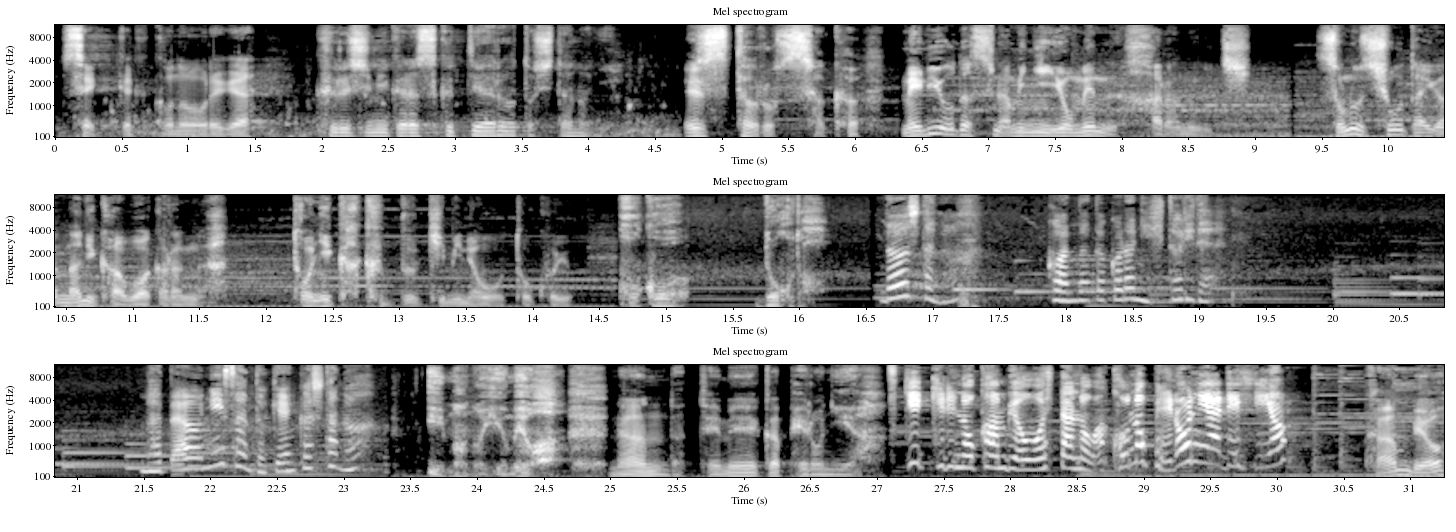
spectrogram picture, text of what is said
せっかくこの俺が 苦しみから救ってやろうとしたのに。エスタロッサかメリオダス並みに読めぬ腹の内。その正体が何かわからんがとにかく不気味な男よ。ここはどこだ？どうしたの？こんなところに一人で。またお兄さんと喧嘩したの？今の夢は？なんだてめえかペロニアきっきりの看病をしたのはこのペロニアですよ看病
